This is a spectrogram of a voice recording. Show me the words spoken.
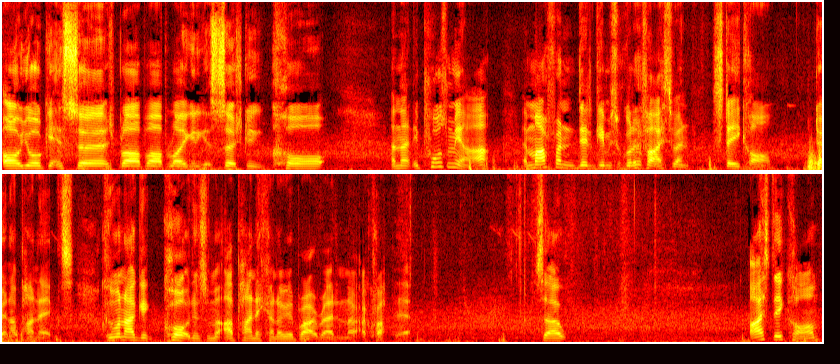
oh, you're getting searched, blah, blah, blah, you're going to get searched, you're going to get caught. And then he pulls me out, and my friend did give me some good advice, went, stay calm, don't have panicked. Because when I get caught doing something, I panic and I get bright red and I, I crap it. So, I stay calm.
